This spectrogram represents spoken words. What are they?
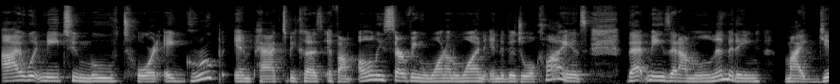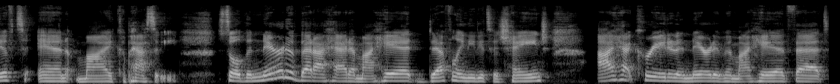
I would need to move toward a group impact because if I'm only serving one on one individual clients, that means that I'm limiting my gift and my capacity. So the narrative that I had in my head definitely needed to change. I had created a narrative in my head that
